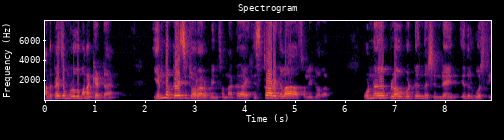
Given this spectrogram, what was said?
அந்த பேச்சை முழுவதுமாக நான் கேட்டேன். என்ன பேசிட்டு வர்றார் அப்படின்னு சொன்னாக்கா ஹிஸ்டாரிக்கலாக சொல்லிட்டு வர்றார். ஒன்று பிளவுபட்டு இந்த ஷிண்டே எதிர்கோஷ்டி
